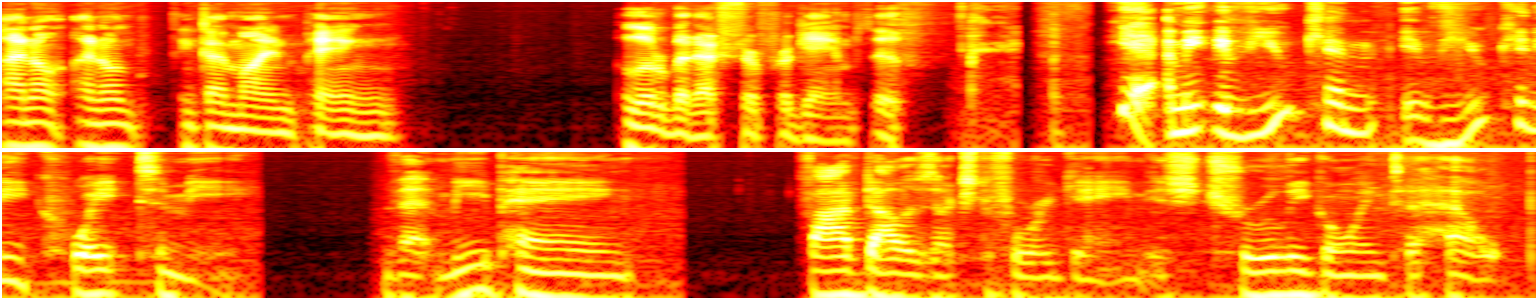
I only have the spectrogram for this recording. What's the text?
I don't I don't think I mind paying a little bit extra for games if. Yeah, I mean, if you can if you can equate to me that me paying five dollars extra for a game is truly going to help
